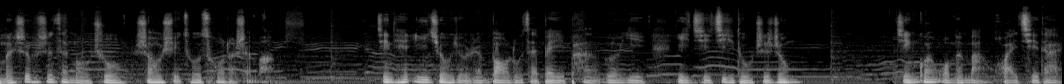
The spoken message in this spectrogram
们是不是在某处稍许做错了什么？今天依旧有人暴露在背叛、恶意以及嫉妒之中。尽管我们满怀期待，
